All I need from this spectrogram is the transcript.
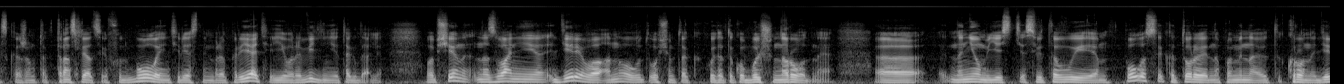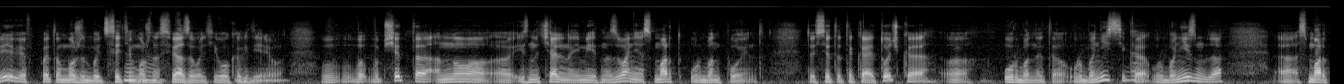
скажем так, трансляции футбола, интересные мероприятия, Евровидение и так далее. Вообще название дерева, оно, вот, в общем-то, какое-то такое больше народное. Э, на нем есть световые полосы, которые напоминают кроны деревьев, поэтому, может быть, с этим Мгм. можно связывать его как дерево. В- в- Вообще-то оно э, изначально имеет название Smart Urban Point. То есть это такая точка, Urban это урбанистика, Да. урбанизм, да. Э, Smart,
